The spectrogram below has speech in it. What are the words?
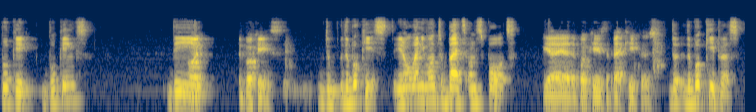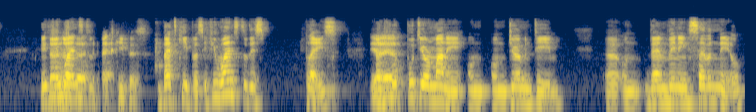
booking bookings, the Oh, the bookies. the, the bookies, you know, when you want to bet on sports, Yeah, yeah, the bookies, the bet keepers. the the bookkeepers. If No, you no, went the, to the bet keepers. bet keepers, if you went to this place Yeah, and yeah, put, your money on on German team uh, on them winning seven 0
